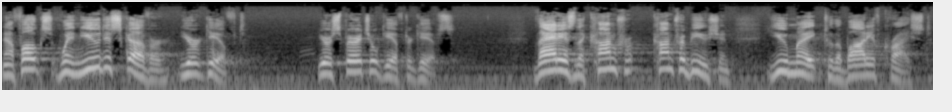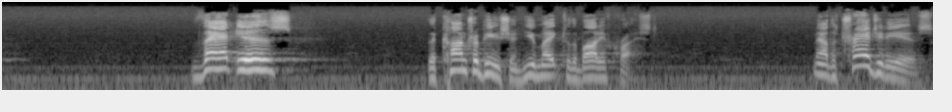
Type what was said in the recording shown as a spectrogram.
Now, folks, when you discover your gift, your spiritual gift or gifts, that is the contribution you make to the body of Christ. That is the contribution you make to the body of Christ. Now, the tragedy is,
